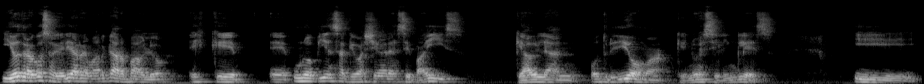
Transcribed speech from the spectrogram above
Y otra cosa que quería remarcar, Pablo, es que eh, uno piensa que va a llegar a ese país que hablan otro idioma que no es el inglés y,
